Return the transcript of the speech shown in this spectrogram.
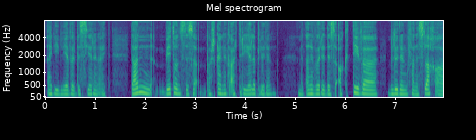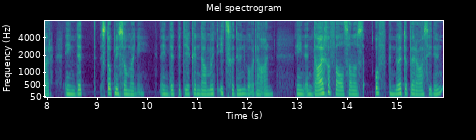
uit die lewerbesering uit, dan weet ons dis 'n waarskynlike arteriële bloeding. Met ander woorde, dis 'n aktiewe bloeding van 'n slagaar en dit stop nie sommer nie en dit beteken dan moet iets gedoen word daaraan. En in daai geval sal ons of 'n noodoperasie doen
